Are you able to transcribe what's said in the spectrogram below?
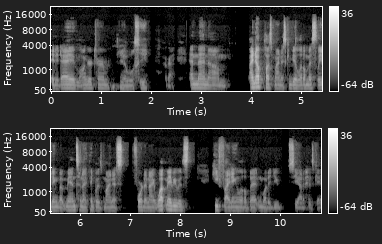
Day to day, longer term? Yeah, we'll see. Okay. And then um, I know plus minus can be a little misleading, but Manson I think was minus four tonight. What maybe was he fighting a little bit, and what did you see out of his game?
